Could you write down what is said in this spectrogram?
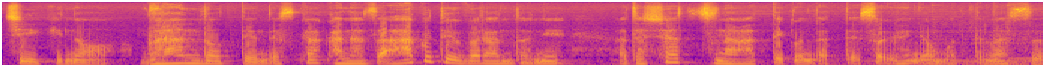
地域のブランドっていうんですか金沢博というブランドに私はつながっていくんだってそういうふうに思ってます。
